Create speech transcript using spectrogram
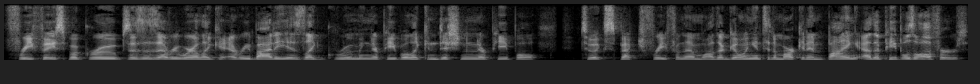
free Facebook groups. This is everywhere. Like everybody is like grooming their people, like conditioning their people to expect free from them while they're going into the market and buying other people's offers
